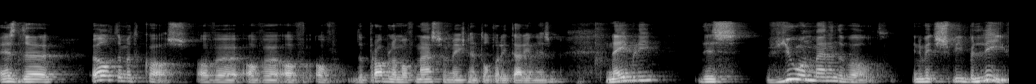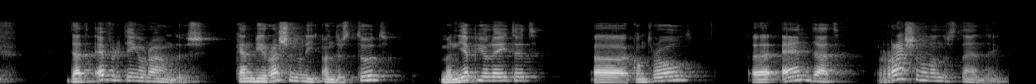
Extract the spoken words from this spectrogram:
is the ultimate cause of, a, of, a, of, of the problem of mass formation and totalitarianism, namely this view on man in the world in which we believe that everything around us can be rationally understood, manipulated, uh, controlled, uh, and that rational understanding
